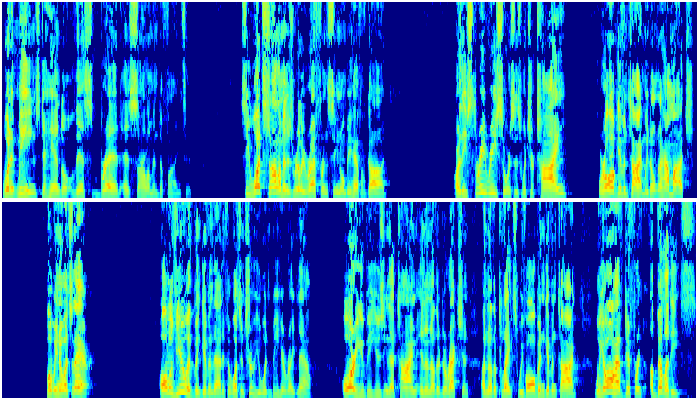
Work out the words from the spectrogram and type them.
What it means to handle this bread as Solomon defines it. See, what Solomon is really referencing on behalf of God are these three resources, which are time. We're all given time. We don't know how much, but we know it's there. All of you have been given that. If it wasn't true, you wouldn't be here right now. Or you'd be using that time in another direction, another place. We've all been given time. We all have different abilities.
